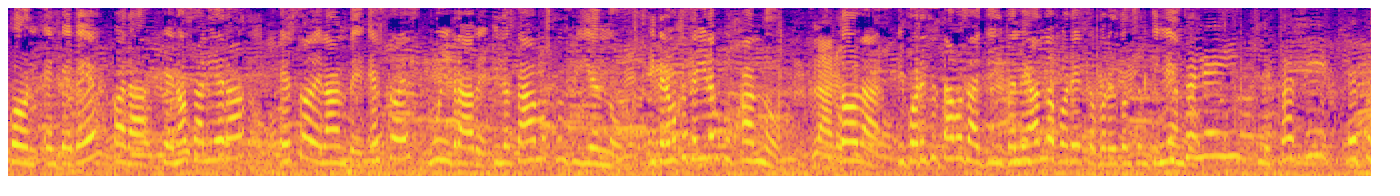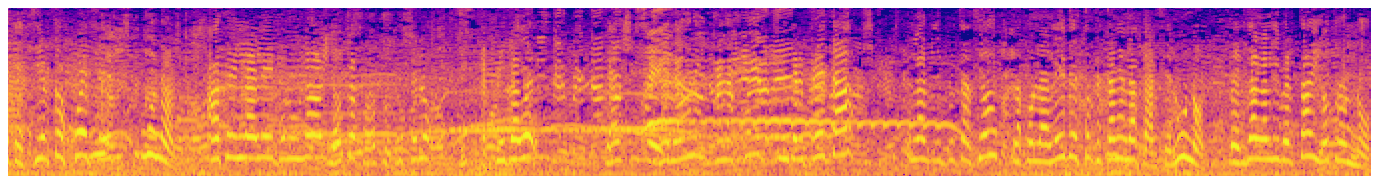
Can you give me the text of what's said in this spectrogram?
con el PP para que no saliera esto adelante. Esto es muy grave y lo estábamos consiguiendo. Y tenemos que seguir empujando. Claro. Todas. Y por eso estamos aquí, peleando por eso, por el consentimiento. Esta ley, si está así, es porque ciertos jueces, unos hacen la ley por un lado y otros por otro. Díselo, explícalo. Cada, uno, cada juez interpreta la la- con la ley de estos que están en la cárcel. Unos les da la libertad y otros no.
